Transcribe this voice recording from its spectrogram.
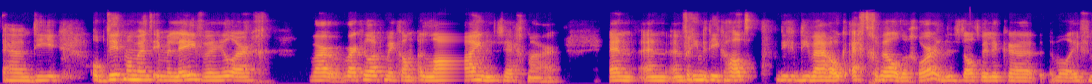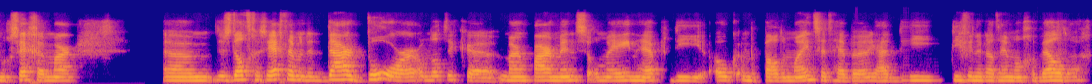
Uh, die op dit moment in mijn leven heel erg, waar, waar ik heel erg mee kan alignen, zeg maar. En, en, en, vrienden die ik had, die, die waren ook echt geweldig hoor. Dus dat wil ik uh, wel even nog zeggen. Maar um, dus dat gezegd hebbende, daardoor, omdat ik uh, maar een paar mensen om me heen heb die ook een bepaalde mindset hebben, ja, die, die vinden dat helemaal geweldig.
